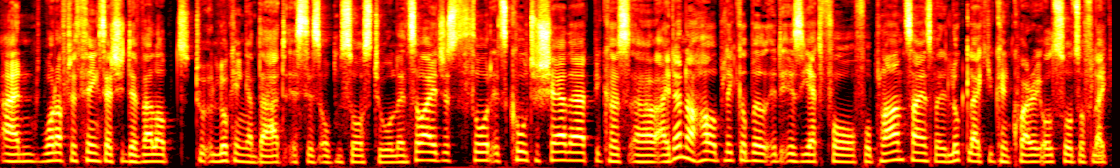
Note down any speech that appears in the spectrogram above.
and one of the things that she developed to looking at that is this open source tool. And so I just thought it's cool to share that because uh, I don't know how applicable it is yet for for plant science, but it looked like you can query all sorts of like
